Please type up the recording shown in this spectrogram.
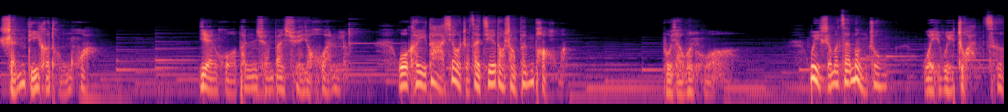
神笛和童话，焰火喷泉般炫耀欢乐，我可以大笑着在街道上奔跑吗？不要问我，为什么在梦中。微微转侧，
